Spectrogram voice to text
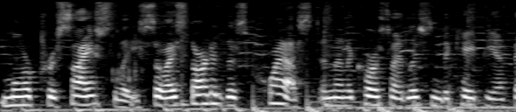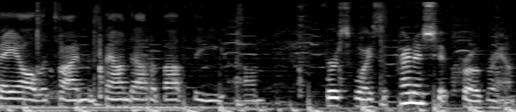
more precisely. So I started this quest, and then of course I listened to KPFA all the time and found out about the um, First Voice Apprenticeship Program.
